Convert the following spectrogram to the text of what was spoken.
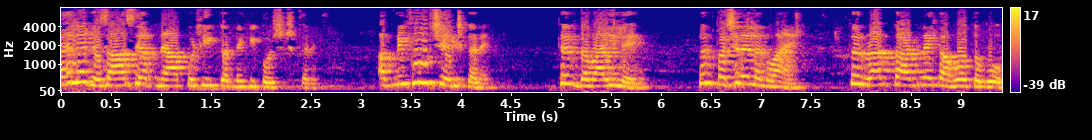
پہلے غذا سے اپنے آپ کو ٹھیک کرنے کی کوشش کریں، اپنی فوڈ چینج کریں، پھر دوائی لیں، پھر پچھنے لگوائیں، پھر رگ کاٹنے کا ہو تو وہ،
